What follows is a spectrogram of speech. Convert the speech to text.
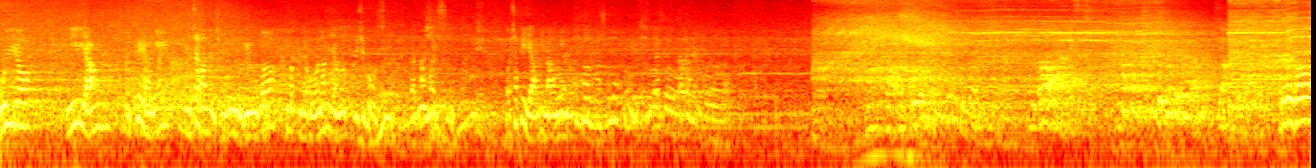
오히려 이 양 끝의 양이 일정하면 좋은 이유가 그만큼 내가 원하는 양을 끄집어올 수 있으니까 남아있으니까 어차피 양이 나오면 compound가 소모품이 있으니까 그래서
